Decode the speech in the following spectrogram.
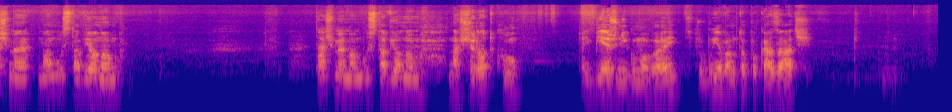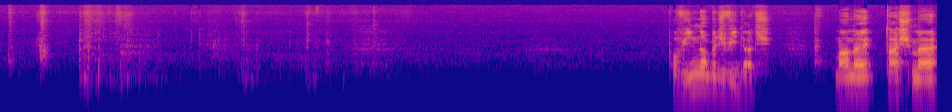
Taśmę mam ustawioną taśmę mam ustawioną na środku tej bieżni gumowej. Spróbuję Wam to pokazać. Powinno być widać. Mamy taśmę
